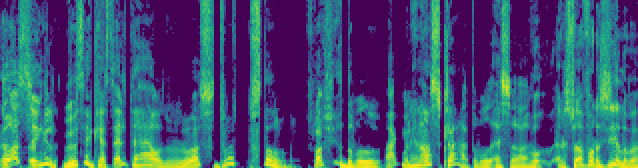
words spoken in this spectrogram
du er også single. Du behøver ikke kaste alt det her. Du er også, du er forstået. Flot fyr, du ved. Ahmed, han er også klar, du ved. Altså, Hvor, er det svært for dig at sige, eller hvad?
